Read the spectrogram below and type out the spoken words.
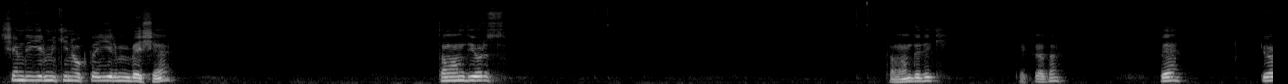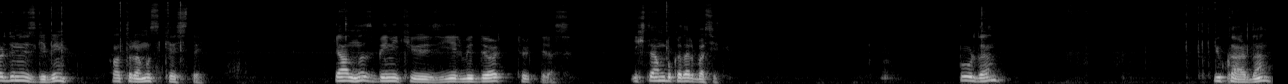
Şimdi 22.25'e tamam diyoruz. Tamam dedik. Tekrardan. Ve gördüğünüz gibi faturamız kesti. Yalnız 1224 Türk Lirası. İşlem bu kadar basit. Buradan yukarıdan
